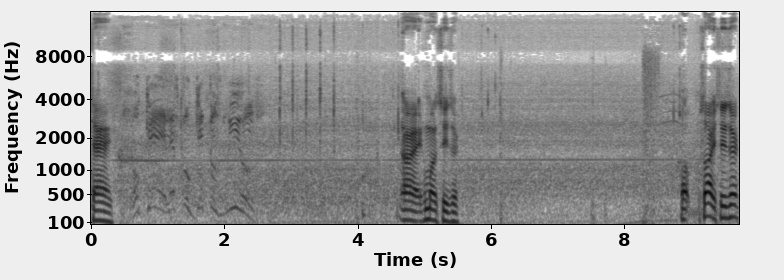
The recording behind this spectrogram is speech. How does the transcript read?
Dang. Okay, let's go get those wheels. Alright, come on, Cesar. Oh, sorry, Cesar.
